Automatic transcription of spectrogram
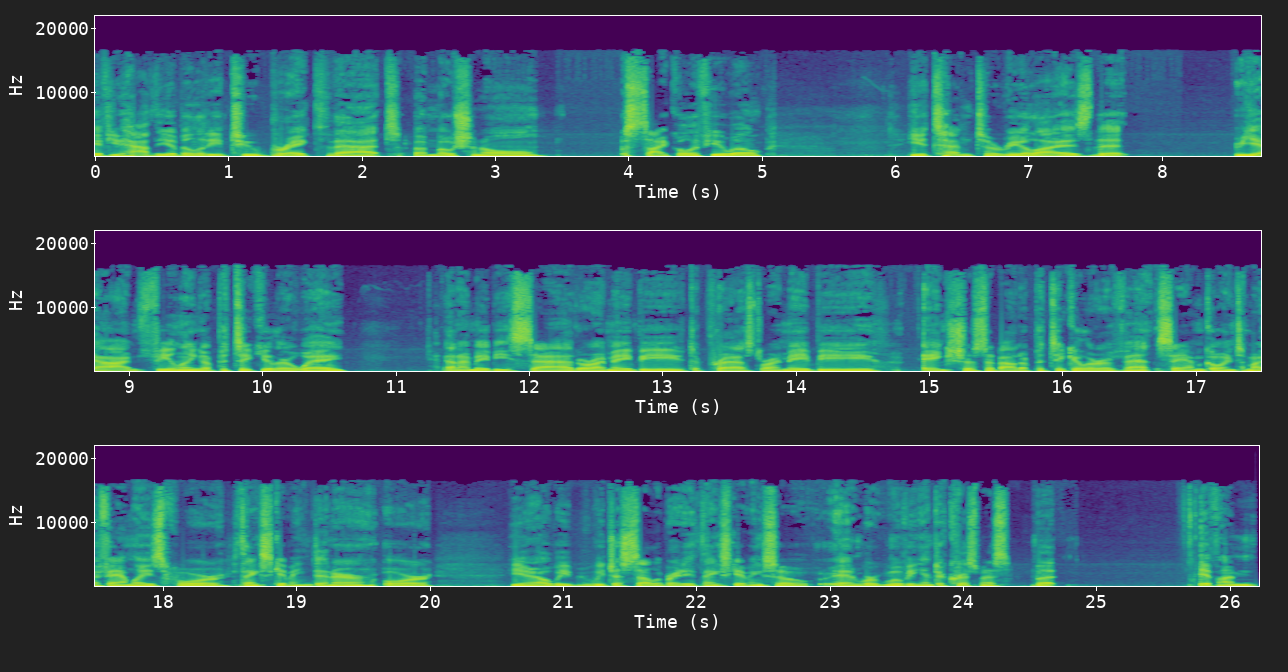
if you have the ability to break that emotional cycle, if you will, you tend to realize that, yeah, I'm feeling a particular way. And I may be sad or I may be depressed or I may be anxious about a particular event. Say I'm going to my family's for Thanksgiving dinner or, you know, we, we just celebrated Thanksgiving. So, and we're moving into Christmas. But if I'm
